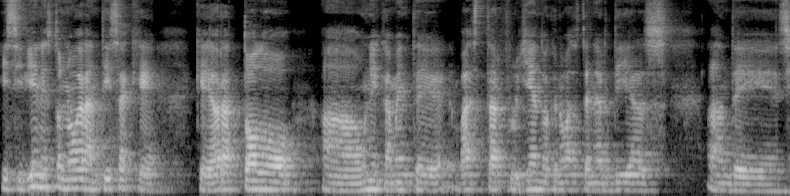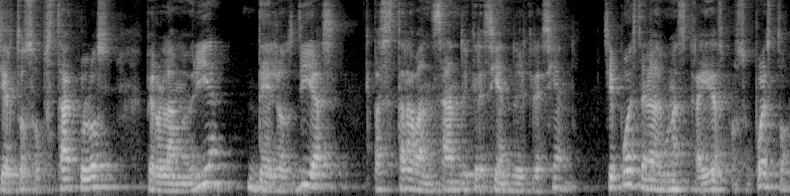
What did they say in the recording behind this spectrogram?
Y si bien esto no garantiza que, ahora todo ah, únicamente va a estar fluyendo, que no vas a tener días ah, de ciertos obstáculos, pero la mayoría de los días vas a estar avanzando y creciendo y creciendo. Sí puedes tener algunas caídas, por supuesto,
